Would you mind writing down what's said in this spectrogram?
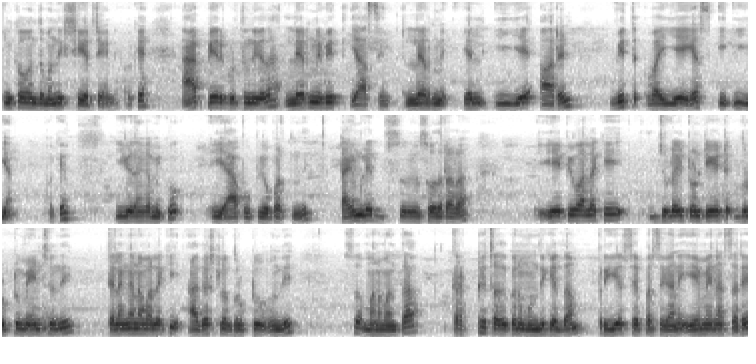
ఇంకో కొంతమందికి షేర్ చేయండి ఓకే యాప్ పేరు గుర్తుంది కదా learn with Yaseen learn L E A R N with Y A S E E N okay ఈ విధంగా మీకు ఈ యాప్ ఉపయోగపడుతుంది. టైం లేదు సో- ఏపీ వాళ్ళకి July twenty eight group two mains ఉంది తెలంగాణ వాళ్ళకి ఆగస్ట్లో గ్రూప్ టూ ఉంది. సో మనమంతా కరెక్ట్గా చదువుకొని ముందుకెళ్దాం. ప్రీవియస్ పేపర్స్ కానీ ఏమైనా సరే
